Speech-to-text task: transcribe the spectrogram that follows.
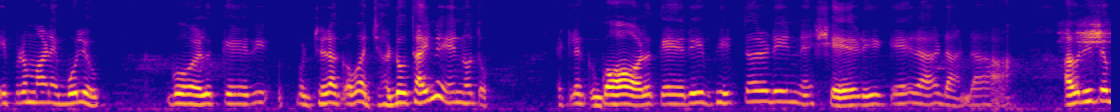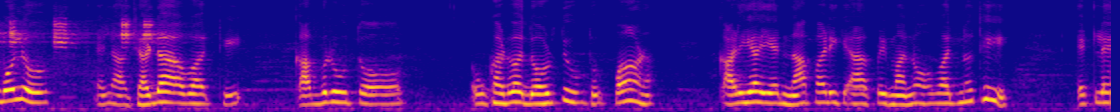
એ પ્રમાણે બોલ્યો, ગોળ, કેરી, પણ જરાક અવાજ જાડો થાય ને એનો તો. એટલે ગોળ કેરી ભીતરડીને શેરી કેરા દાંડા. આવી રીતે બોલ્યો, એના જાડા અવાજથી કાબરું તો ઉઘાડવા દોડતું હતું, પણ કાળિયાએ ના પાડી કે આ આપણી માનો અવાજ નથી, એટલે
